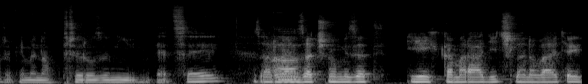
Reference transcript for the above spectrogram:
řekněme, nadpřirozený věci. Zároveň a, začnou mizet jejich kamarádi, členové té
